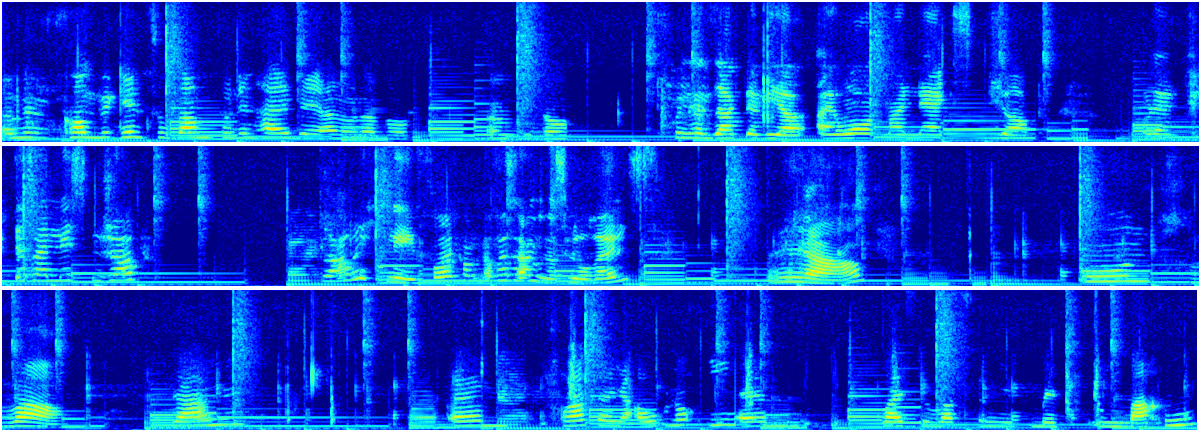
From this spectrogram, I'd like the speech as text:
Irgendwie, komm, wir gehen zusammen zu den Heilbädern oder so. Irgendwie so. Und dann sagt er wieder, I want my next job. Und dann kriegt er seinen nächsten Job. Glaube ich. Nee, vorher kommt noch was anderes, Lorenz. Ja. Und zwar, dann ähm, fragt er ja auch noch ihn, ähm, weißt du, was sie mit ihm machen?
